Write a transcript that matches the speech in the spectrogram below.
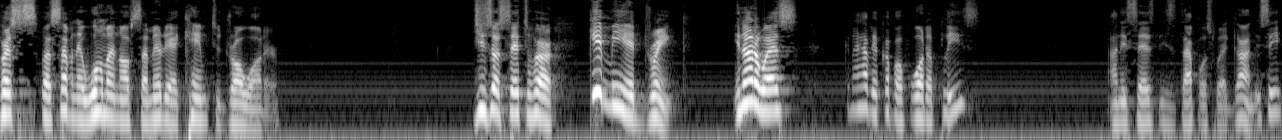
Verse, verse 7 A woman of Samaria came to draw water. Jesus said to her, Give me a drink. In other words, can I have a cup of water, please? And he says, These disciples were gone. You see,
